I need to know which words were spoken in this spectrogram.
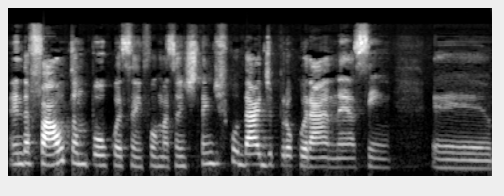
ainda falta um pouco essa informação, a gente tem dificuldade de procurar, né, assim, é,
